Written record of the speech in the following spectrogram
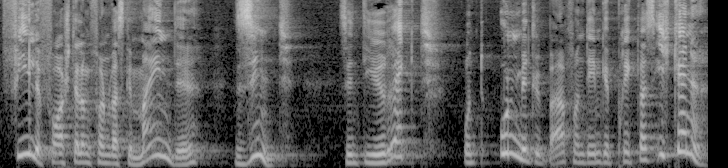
Viele Vorstellungen von was Gemeinde sind, sind direkt und unmittelbar von dem geprägt, was ich kenne.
